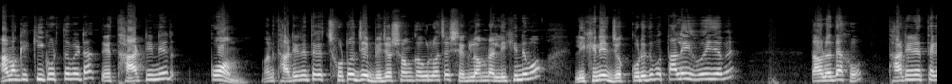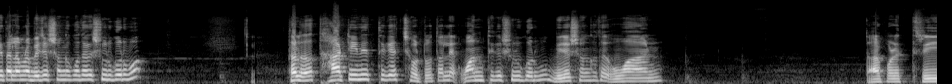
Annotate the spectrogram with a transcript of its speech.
আমাকে কি করতে হবে এটা? যে থার্টিনের কম মানে থার্টিনের থেকে ছোট যে বেজোড় সংখ্যাগুলো আছে সেগুলো আমরা লিখে নেব। লিখে নিয়ে যোগ করে দেবো, তাহলেই হয়ে যাবে। তাহলে দেখো থার্টিনের থেকে তাহলে আমরা বেজোড় সংখ্যা কোথা থেকে শুরু করব? তাহলে দেখো থার্টিনের থেকে ছোট, তাহলে ওয়ান থেকে শুরু করব। বেজোড় সংখ্যা থেকে ওয়ান তারপরে থ্রি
